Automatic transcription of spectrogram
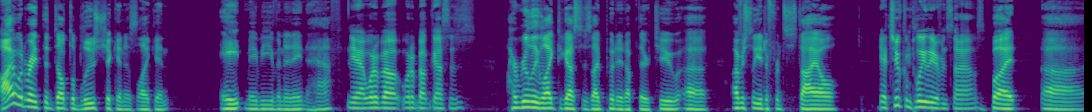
I would rate the Delta Blues chicken as like an eight, maybe even an eight and a half. Yeah. What about what about Gus's? I really liked Gus's. I'd put it up there too. Uh, obviously, a different style, Yeah, two completely different styles. but uh,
